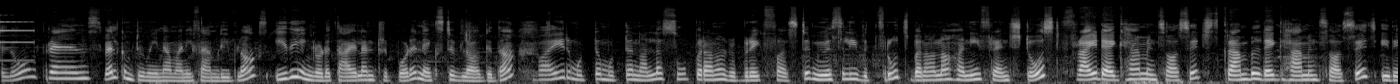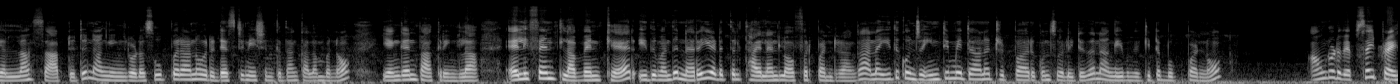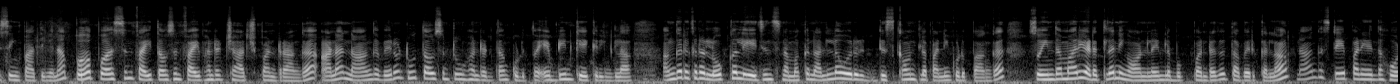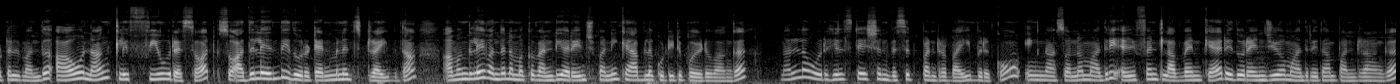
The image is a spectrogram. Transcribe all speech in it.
Hello friends welcome to Meena Mani family blogs இது எங்களோட Thailand ட்ரிப்போட next vlog தான். வயிறு முட்டை முட்டை நல்ல சூப்பரான ஒரு breakfast muesli with fruits banana honey French toast fried egg ham and sausage scrambled egg ham and sausage இது எல்லாம் சாப்பிட்டுட்டு நாங்கள் எங்களோட சூப்பரான ஒரு டெஸ்டினேஷனுக்கு தான் கிளம்பணும் எங்கன்னு பார்க்குறீங்களா எலிஃபென்ட் லவ் அண்ட் கேர் இது வந்து நிறைய இடத்துல தாய்லாண்டில் ஆஃபர் பண்ணுறாங்க ஆனால் இது கொஞ்சம் இன்டிமேட்டான ட்ரிப்பாக இருக்கும்னு சொல்லிட்டு தான் நாங்கள் இவங்க கிட்ட புக் பண்ணோம். அவங்களோட வெப்சைட் ப்ரைஸிங் பார்த்தீங்கன்னா per person five thousand five hundred charge பண்ணுறாங்க ஆனால் நாங்கள் வெறும் டூ தௌசண்ட் டூ ஹண்ட்ரட் தான் கொடுத்தோம். எப்படின்னு கேட்குறீங்களா அங்கே இருக்கிற லோக்கல் ஏஜென்ட்ஸ் நமக்கு நல்ல ஒரு டிஸ்கவுண்ட்டில் பண்ணி கொடுப்பாங்க. ஸோ இந்த மாதிரி இடத்துல நீங்கள் ஆன்லைனில் புக் பண்ணுறதை தவிர்க்கலாம். நாங்கள் ஸ்டே பண்ணியிருந்த ஹோட்டல் வந்து ஆவோ நாங் கிளிஃப் வியூ ரெசார்ட் ஸோ அதுலேருந்து இது ஒரு டென் மினிட்ஸ் ட்ரைவ் தான். அவங்களே வந்து நமக்கு வண்டி அரேஞ்ச் பண்ணி கேபில் கூட்டிகிட்டு போயிடுவாங்க. நல்ல ஒரு ஹில் ஸ்டேஷன் விசிட் பண்ணுற வைப் இருக்கும். இங்கே நான் சொன்ன மாதிரி எலிஃபென்ட் லவ் அண்ட் கேர் இது ஒரு என்ஜிஓ மாதிரி தான் பண்ணுறாங்க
